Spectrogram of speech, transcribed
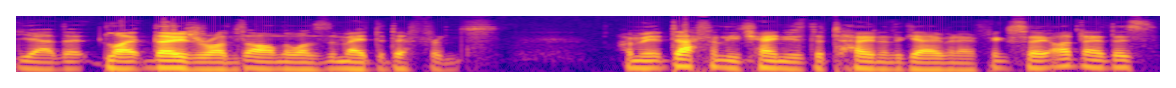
yeah, that like those runs aren't the ones that made the difference. I mean, it definitely changes the tone of the game and everything. So I don't know. There's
